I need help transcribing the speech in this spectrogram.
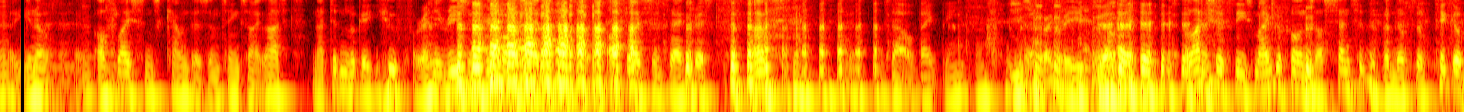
Uh, you know, yeah, yeah, off license counters and things like that. And I didn't look at you for any reason before I said off license there, Chris. Um, Was that all baked beans? Must be baked beans. well, actually, if these microphones are sensitive enough, they'll pick up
